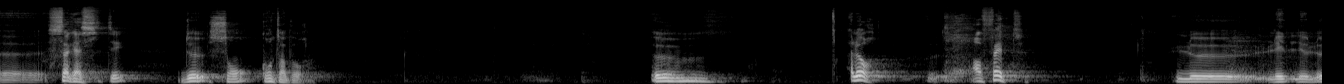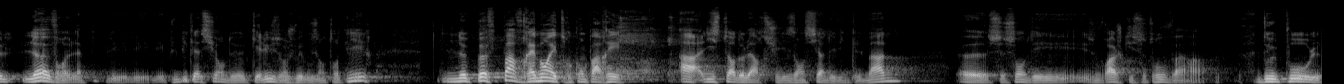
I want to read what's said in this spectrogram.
euh, sagacité de son contemporain. Euh, alors, en fait, l'œuvre, les, publications de Kellus, dont je vais vous entretenir, ne peuvent pas vraiment être comparées à l'histoire de l'art chez les anciens de Winkelmann. Euh, ce sont des ouvrages qui se trouvent à deux pôles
